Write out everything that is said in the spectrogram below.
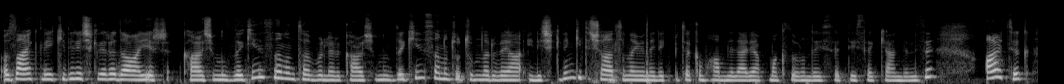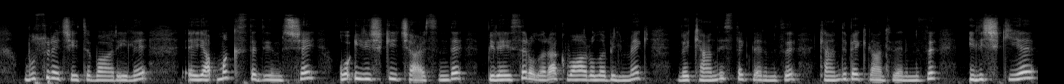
özellikle ikili ilişkilere dair karşımızdaki insanın tavırları, karşımızdaki insanın tutumları veya ilişkinin gidişatına yönelik bir takım hamleler yapmak zorunda hissettiysek kendimizi artık bu süreç itibariyle e, yapmak istediğimiz şey o ilişki içerisinde bireysel olarak var olabilmek ve kendi isteklerimizi, kendi beklentilerimizi ilişkiye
